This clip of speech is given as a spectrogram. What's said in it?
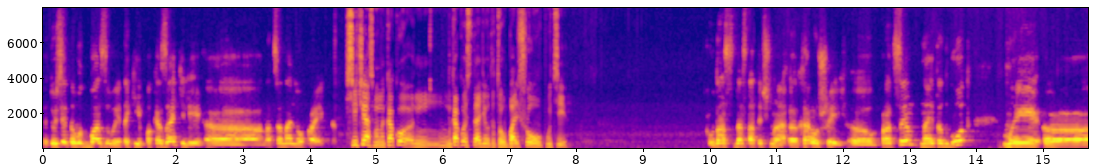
то есть это вот базовые такие показатели э, национального проекта. Сейчас мы на какой, на какой стадии вот этого большого пути? У нас достаточно э, хороший э, процент на этот год. Мы э,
